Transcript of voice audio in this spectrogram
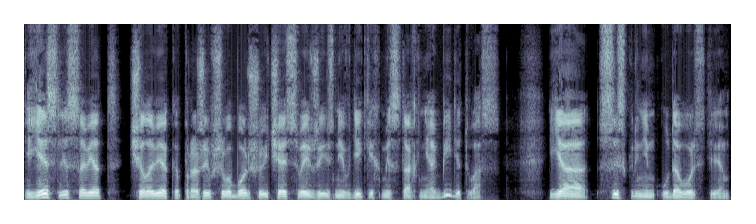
Если совет человека, прожившего большую часть своей жизни в диких местах, не обидит вас, я с искренним удовольствием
